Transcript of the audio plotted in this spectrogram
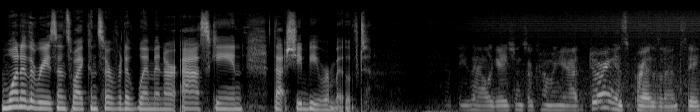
one of the reasons why conservative women are asking that she be removed. These allegations are coming out during his presidency.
